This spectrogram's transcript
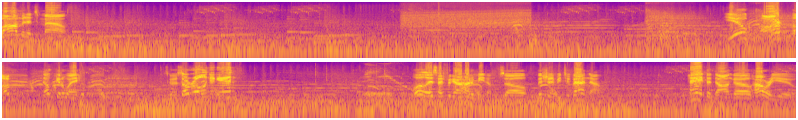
Bomb in its mouth. You are up. No, get away. It's gonna start rolling again. Well, at least I figured out how to beat him, so this shouldn't be too bad now. Hey, Dodongo, how are you?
